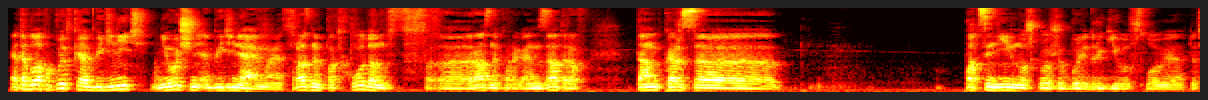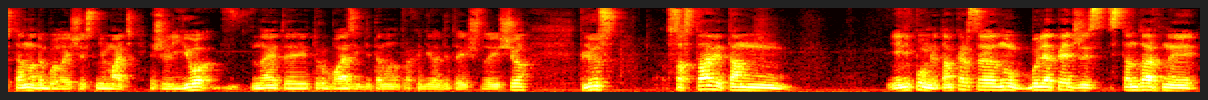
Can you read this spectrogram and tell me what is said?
это была попытка объединить не очень объединяемое, с разным подходом, с э, разных организаторов. Там, кажется, по цене немножко уже были другие условия. То есть там надо было еще снимать жилье на этой турбазе, где там оно проходило, где-то что-то еще. Плюс в составе там, я не помню, там, кажется, ну, были опять же стандартные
